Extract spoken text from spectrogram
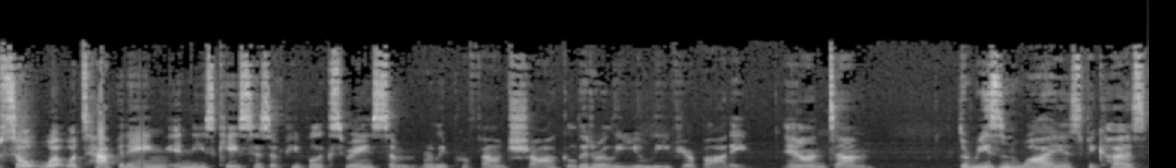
so what what's happening in these cases of people experience some really profound shock? Literally, you leave your body, and um, the reason why is because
